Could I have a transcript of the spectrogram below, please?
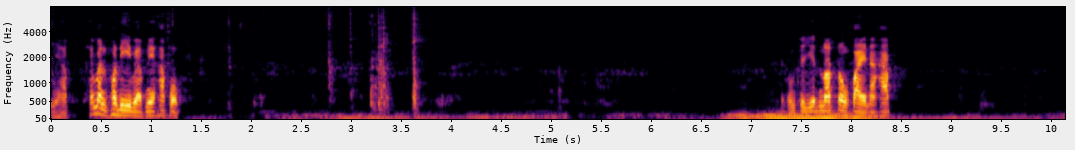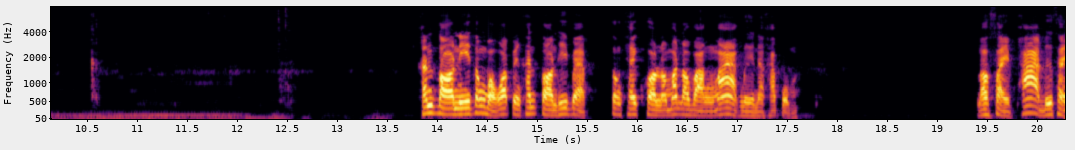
นี่ครับ ให้มันพอดีแบบนี้ครับผมผมจะยึดน็อตลงไปนะครับขั้นตอนนี้ต้องบอกว่าเป็นขั้นตอนที่แบบต้องใช้ความระมัดระวังมากเลยนะครับ ผม เราใส่พลาดหรือใส่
